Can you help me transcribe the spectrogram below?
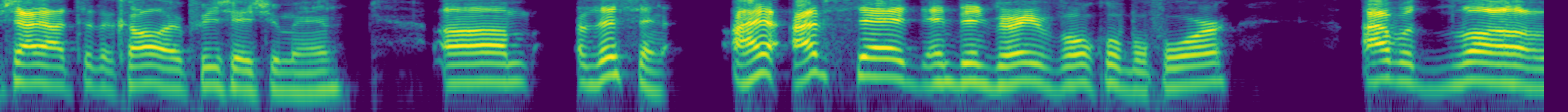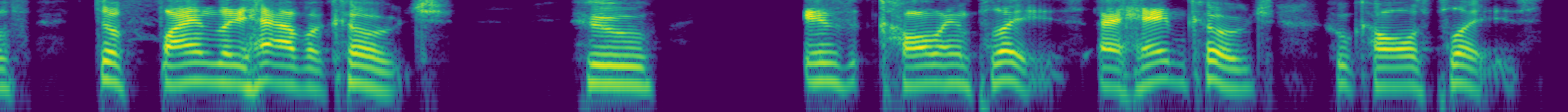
shout out to the caller. Appreciate you, man. Um, listen, I, I've said and been very vocal before. I would love to finally have a coach who is calling plays, a head coach who calls plays.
